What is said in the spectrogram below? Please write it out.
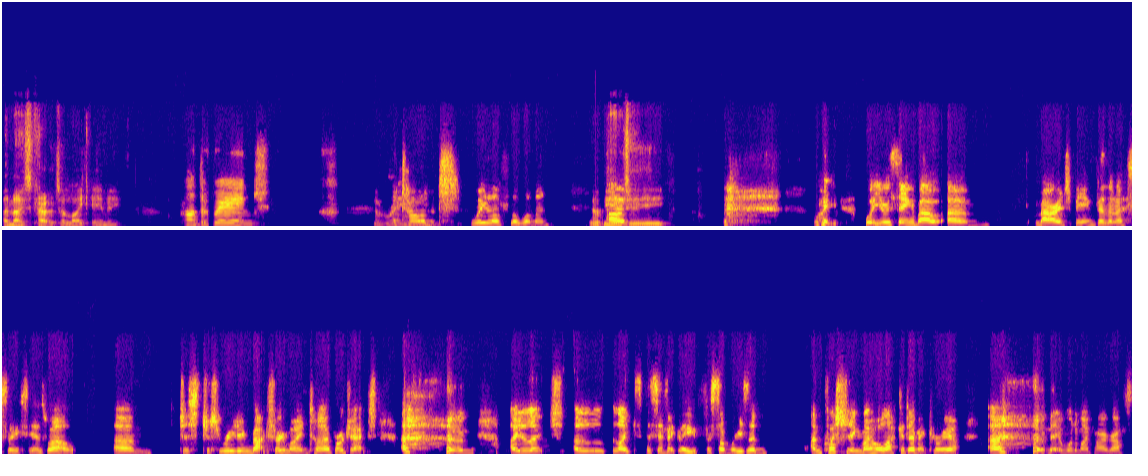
a nice character like Amy. God, the range. The, range. The talent. We love the woman. the beauty. what what you were saying about um marriage being villainous, Lucy, as well. Um, just just reading back through my entire project, um, I looked uh, like specifically for some reason. I'm questioning my whole academic career. Uh, in one of my paragraphs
